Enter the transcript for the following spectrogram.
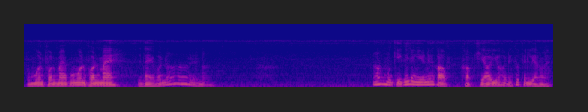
ประมวลผลไหมประมวลผลไหมสิได้บ่เนาะเดี๋ยวเนาะเนาะเมื่อกี้ก็ยังอยู่ในขอบขอบเขียวอยู่อันนี้คือเป็นเหลืองแหละ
